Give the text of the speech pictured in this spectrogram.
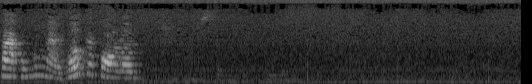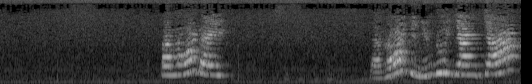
ta cũng có ngày vớt các con lên ta nói đây là nói cho những đứa gian trá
